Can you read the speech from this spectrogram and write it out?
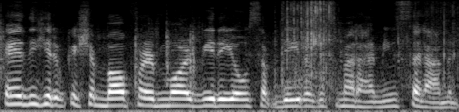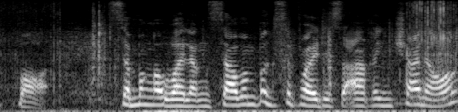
Ko siya ba for more videos update. Tapos maraming salamat po sa mga walang sawang pagsuporta sa aking channel.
